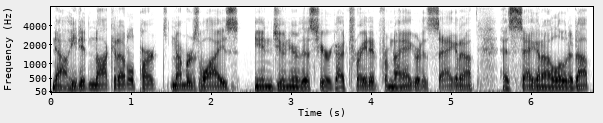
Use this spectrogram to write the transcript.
Now he didn't knock it out of the park numbers wise in junior this year. Got traded from Niagara to Saginaw as Saginaw loaded up.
